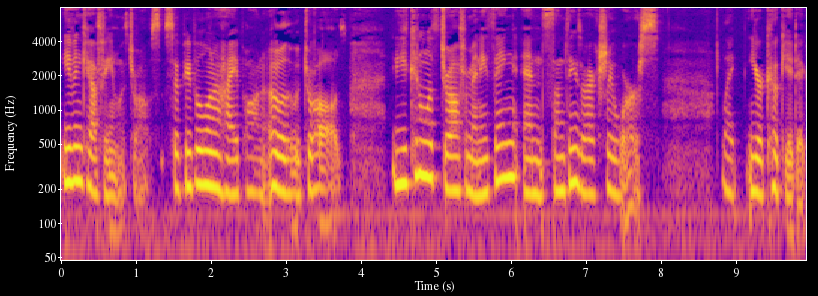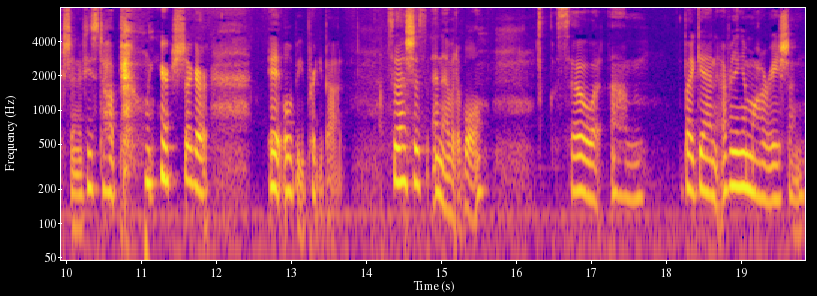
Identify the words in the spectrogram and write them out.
Even caffeine withdrawals. So people want to hype on, oh, the withdrawals. You can withdraw from anything, and some things are actually worse. Like your cookie addiction. If you stop your sugar, it will be pretty bad. So that's just inevitable. So, um, but again, everything in moderation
